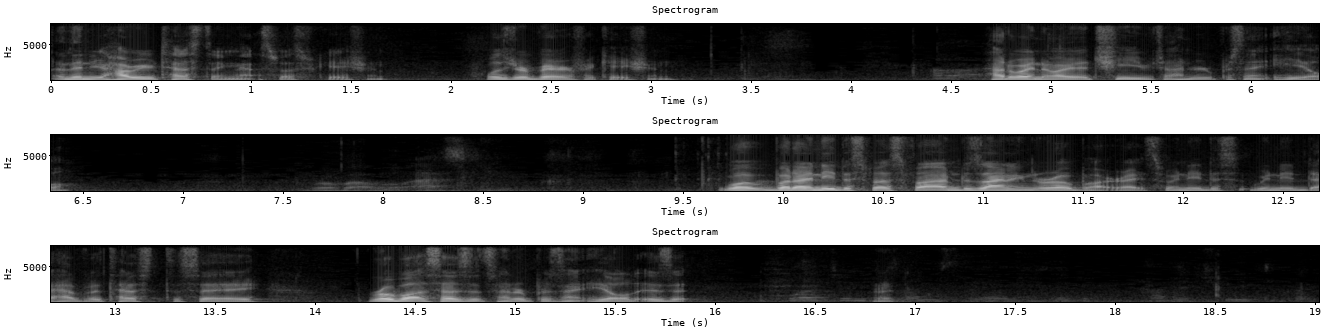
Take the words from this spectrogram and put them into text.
and then you, how are you testing that specification? What's your verification? Uh, How do I know I achieved 100% heal? Robot will ask you. Well, but I need to specify. I'm designing the robot, right? So we need to we need to have a test to say, robot says it's 100% healed. Is it well, after you Right. design a scale, you could have it treat different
